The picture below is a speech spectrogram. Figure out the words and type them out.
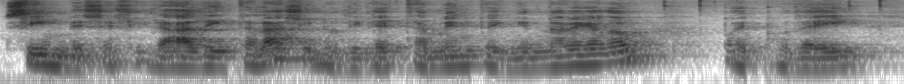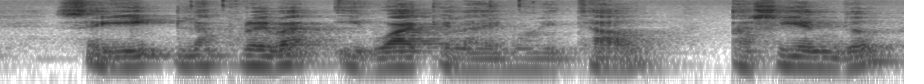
sin necesidad de instalar, sino directamente en el navegador, pues podéis seguir las pruebas igual que las hemos estado haciendo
